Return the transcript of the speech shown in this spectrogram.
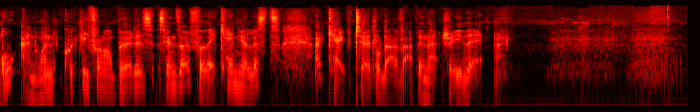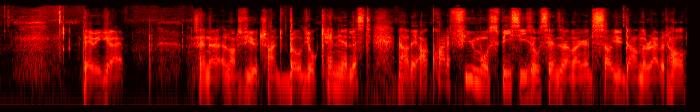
Oh, and one quickly for our birders, Senzo, for their Kenya lists. A Cape turtle dove up in that tree there. There we go. So I know a lot of you are trying to build your Kenya list. Now there are quite a few more species, or Senzo, am I going to sell you down the rabbit hole?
